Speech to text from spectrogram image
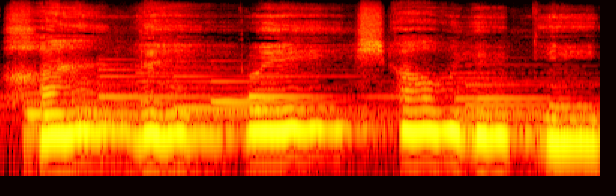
含泪微笑与你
